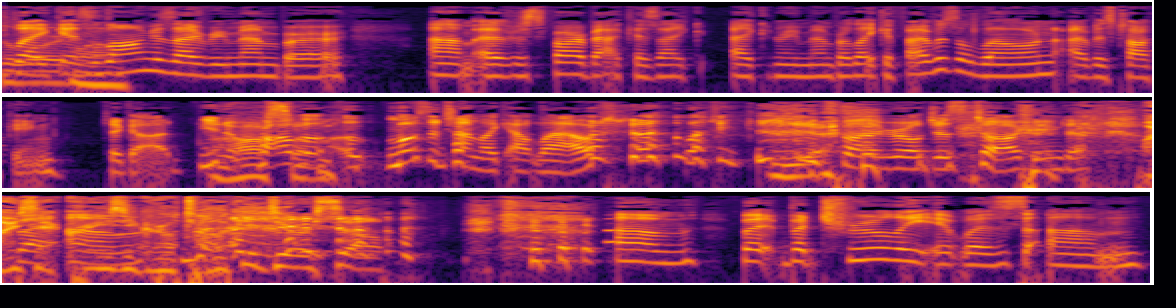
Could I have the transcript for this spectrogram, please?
like as Wow. long as I remember." Um, as far back as I, I can remember, like if I was alone, I was talking to God. You know, Awesome. probably most of the time, like out loud, like five year old just talking to. Why is that crazy um, girl talking to herself? Um, but but truly it was um,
